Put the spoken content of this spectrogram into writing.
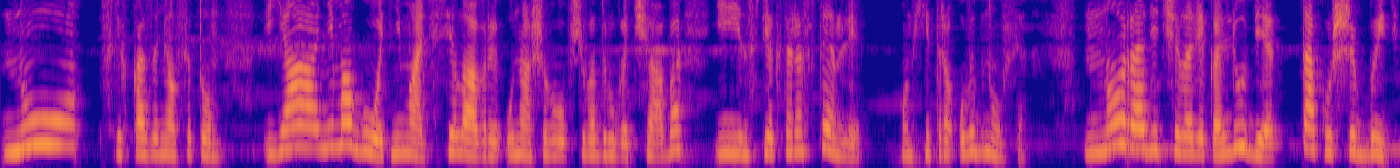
«Ну...» — слегка замялся Том. «Я не могу отнимать все лавры у нашего общего друга Чаба и инспектора Стэнли». Он хитро улыбнулся. «Но ради человеколюбия так уж и быть.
